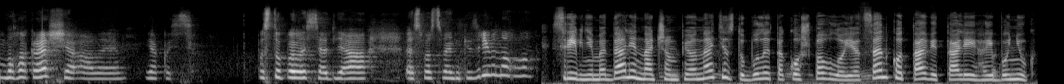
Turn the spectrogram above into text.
могла краще, але якось поступилася для е, спортсменки з Рівного. Срібні медалі на чемпіонаті здобули також Павло Яценко та Віталій Гайбонюк,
